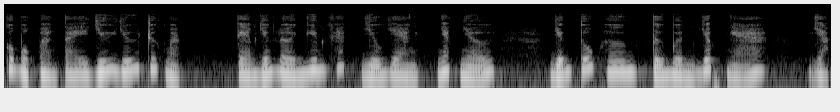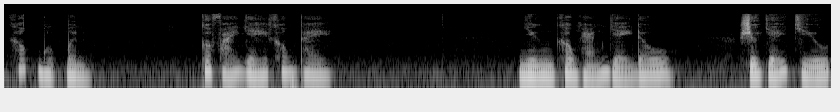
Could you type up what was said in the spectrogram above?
có một bàn tay dưới dưới trước mặt, kèm những lời nghiêm khắc dịu dàng nhắc nhở, vẫn tốt hơn tự mình dấp ngã và khóc một mình. Có phải vậy không thầy? Nhưng không hẳn vậy đâu. Sự dễ chịu,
